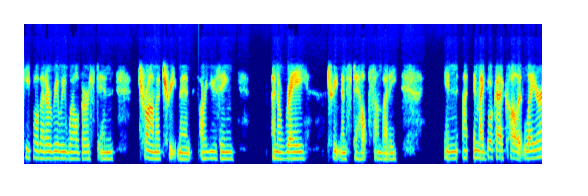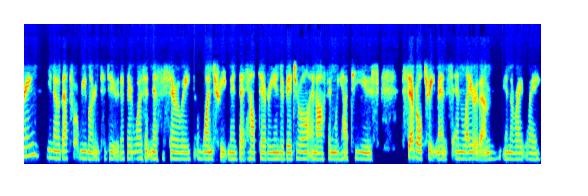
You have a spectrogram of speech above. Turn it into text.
people that are really well versed in trauma treatment are using an array treatments to help somebody in uh, in my book I call it layering. You know, that's what we learned to do. That there wasn't necessarily one treatment that helped every individual, and often we had to use several treatments and layer them in the right way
